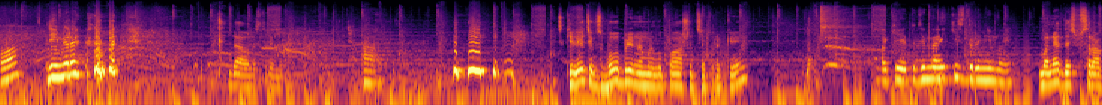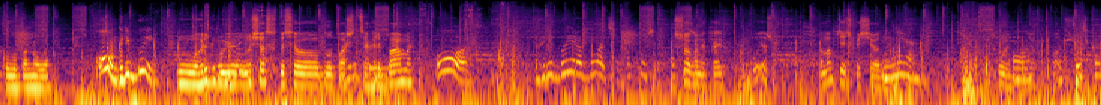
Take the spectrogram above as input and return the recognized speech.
О, стрімери. Да, вони стримують. А, Скелетик з гоблінами лупашиться, прикинь. окей, тоді на якій стороні ми? Мене десь в сраку лупанули. О, гриби. О, гриби. Гриби. Ну зараз хтось облупашиться Гриби. грибами. О, гриби робочі, покушай. А що вони кайфуєш? Там аптечка ще одна. Ні, Ой, О, я аптечка.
